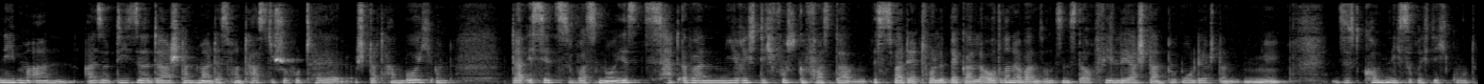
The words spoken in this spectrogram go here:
nebenan. Also diese, da stand mal das fantastische Hotel Stadt Hamburg und da ist jetzt so was Neues. Das hat aber nie richtig Fuß gefasst. Da ist zwar der tolle Bäcker Lau drin, aber ansonsten ist da auch viel Leerstand, Büroleerstand. Nee, das kommt nicht so richtig gut.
